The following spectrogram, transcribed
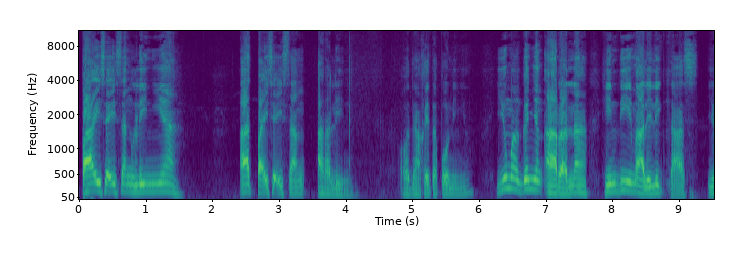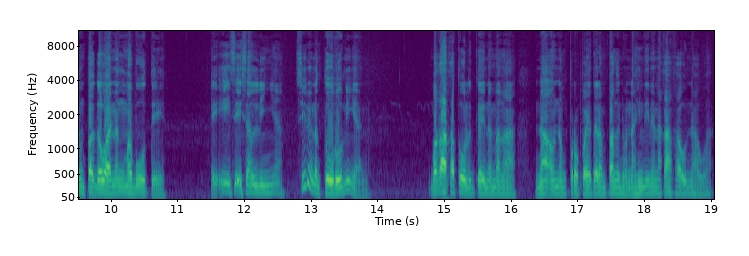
pa sa isang linya, at pa sa isang aralin. O nakita po ninyo? Yung mga ganyang aral na hindi maliligtas, yung paggawa ng mabuti, eh, isa isang linya. Sino nagturo niyan? Baka katulad kayo ng mga naunang propeta ng Panginoon na hindi na nakakaunawa.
